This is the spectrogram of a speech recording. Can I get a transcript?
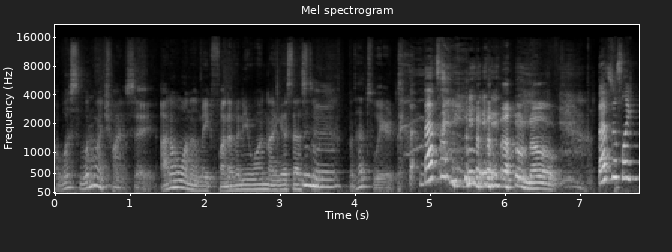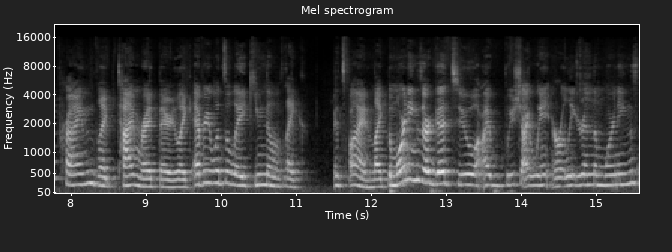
what's what am I trying to say? I don't want to make fun of anyone. I guess that's Mm-hmm. the, but that's weird. That's I don't know. that's just like prime like time right there. Like everyone's awake, you know, like it's fine. Like the mornings are good too. I wish I went earlier in the mornings,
